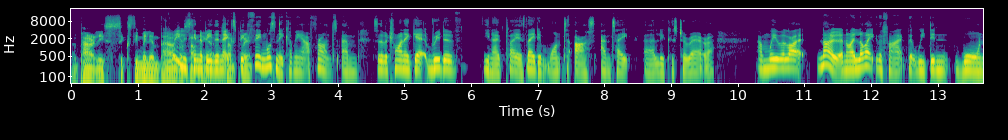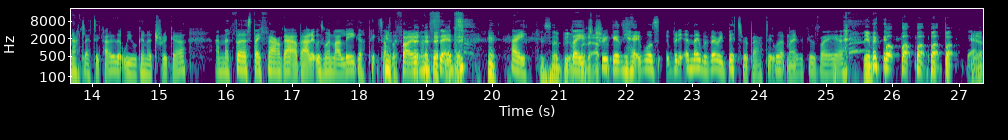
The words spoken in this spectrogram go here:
apparently 60 million pounds. He was going to be the next big thing, wasn't he? Coming out of France. Um, so they were trying to get rid of you know players they didn't want to us and take uh, Lucas Torreira, and we were like, no. And I like the fact that we didn't warn Atletico that we were going to trigger. And the first they found out about it was when La Liga picked up the phone and said, "Hey, It's so they've it happens. triggered." Yeah, it was, but it, and they were very bitter about it, weren't they? Because they. Uh, Yeah, but, but, but, but, but. Yeah. Yeah.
